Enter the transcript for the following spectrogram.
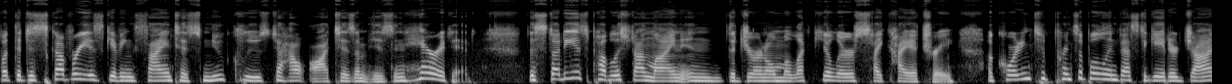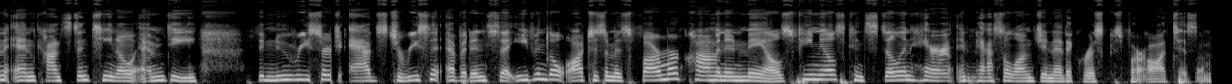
but the discovery is giving scientists new clues to how autism is inherited. The study is published online in the journal Molecular Psychiatry. According to principal investigator John N. Constantino, MD, the new research adds to recent evidence that even though autism is far more common in males, females can still inherit and pass along genetic risks for autism.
